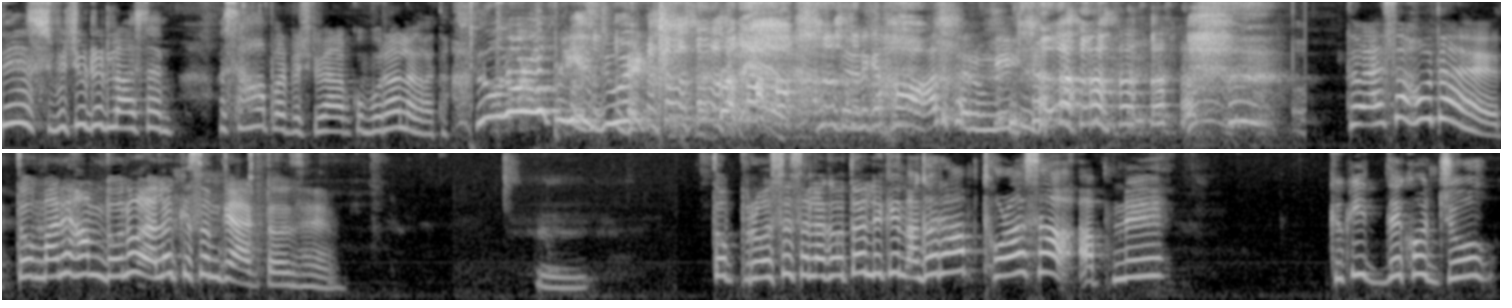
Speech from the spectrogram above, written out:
this which you did last time अच्छा हाँ पर पिछली बार आपको बुरा लगा था। No no no please do it तो मैंने कहा हाँ आज करूँगी। तो ऐसा होता है। तो माने हम दोनों अलग किस्म के एक्टर्स हैं। हम्म। तो प्रोसेस अलग होता है लेकिन अगर आप थोड़ा सा अपने क्योंकि देखो जो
